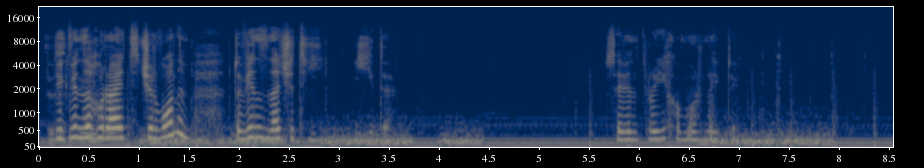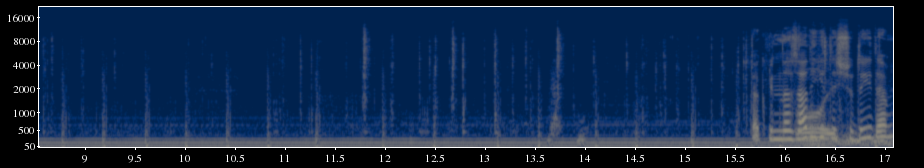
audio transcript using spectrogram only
Це Як він загорається червоним, то він, значить, їде. Все, він проїхав, можна йти. Так, він назад їде, сюди йдемо.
